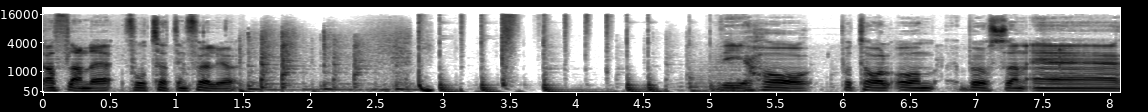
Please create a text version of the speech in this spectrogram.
Rafflande fortsättning följer. Vi har på tal om börsen eh,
